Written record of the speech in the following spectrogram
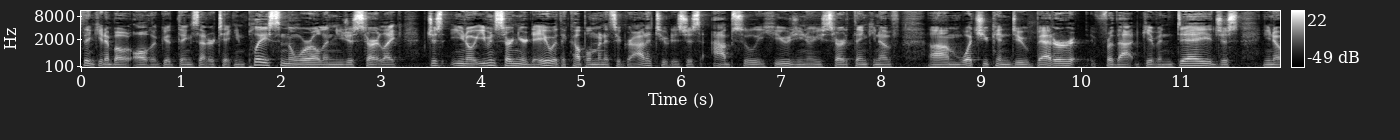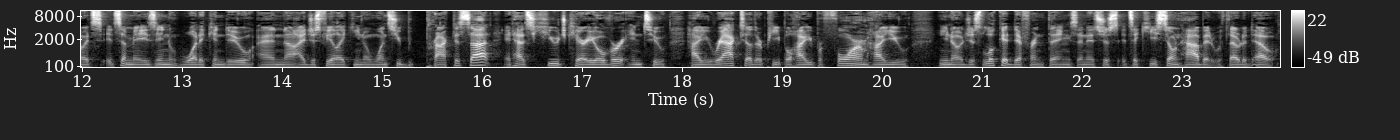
thinking about all the good things that are taking place in the world and you just start like just you know even starting your day with a couple minutes of gratitude is just absolutely huge. You know you start thinking of um, what you can do better for that given day. Just you know it's it's amazing what it can do. And uh, i just feel like you know once you practice that it has huge carryover into how you react to other people how you perform how you you know just look at different things. And it's just it's a keystone habit without a doubt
